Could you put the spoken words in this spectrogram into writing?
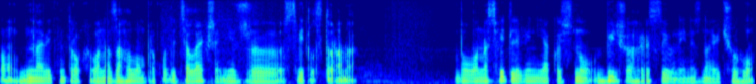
ну, навіть не трохи, вона загалом проходиться легше, ніж е, світла сторона. Бо на світлі він якось ну, більш агресивний, не знаю чого.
